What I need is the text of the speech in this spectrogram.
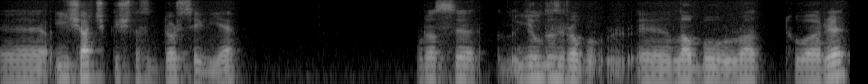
Ee, inşaat çıkışlası 4 seviye. Burası Yıldız Rabo, e, Laboratuvarı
